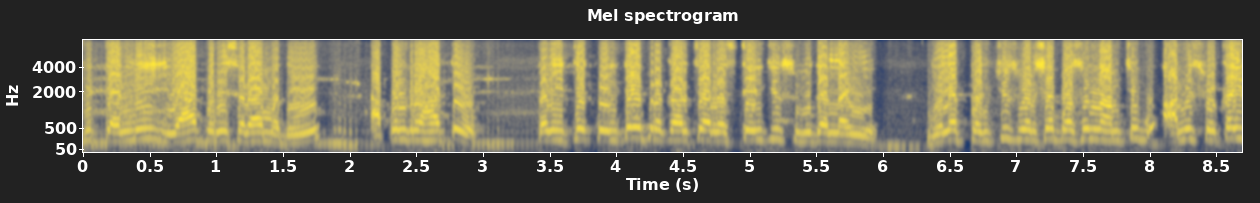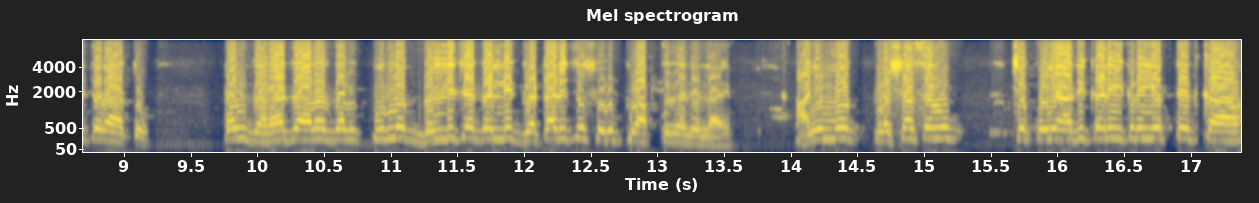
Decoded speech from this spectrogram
की त्यांनी या परिसरामध्ये आपण राहतो तर इथे कोणत्याही प्रकारच्या रस्त्यांची सुविधा नाहीये गेल्या पंचवीस वर्षापासून आमचे आम्ही स्वतः इथे राहतो. पण घराच्या आराधार पूर्ण गल्लीच्या गल्ली गटारीचं स्वरूप प्राप्त झालेलं आहे. आणि मग प्रशासनचे कोणी अधिकारी इकडे येत नाहीत का?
